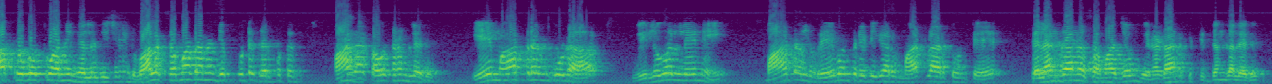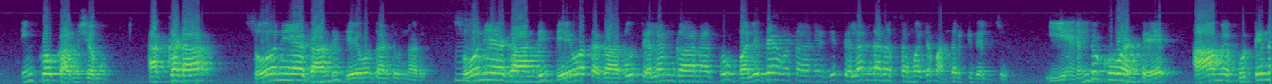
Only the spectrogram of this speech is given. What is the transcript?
ఆ ప్రభుత్వాన్ని నిలదీసింది వాళ్ళకి సమాధానం చెప్పుకుంటే సరిపోతుంది. మాకు అవసరం లేదు. ఏ మాత్రం కూడా విలువలు లేని మాటలు రేవంత్ రెడ్డి గారు మాట్లాడుతుంటే తెలంగాణ సమాజం వినడానికి సిద్ధంగా లేదు. ఇంకొక అంశం అక్కడ సోనియా గాంధీ దేవత అంటున్నారు. సోనియా గాంధీ దేవత కాదు తెలంగాణకు బలిదేవత అనేది తెలంగాణ సమాజం అందరికీ తెలుసు. ఎందుకు అంటే ఆమె పుట్టిన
